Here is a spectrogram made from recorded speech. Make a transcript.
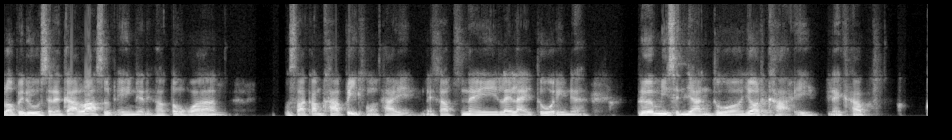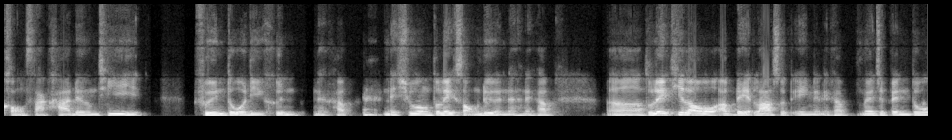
เราไปดูสถานการณ์ล่าสุดเองเนี่ยนะครับ ต้องบอกว่า อุตสาหกรรมค้าปลีกของไทยนะครับ ในหลาย ๆ ตัวเองเนี่ยเริ่มมีสัญญาณตัวยอดขายนะครับ ของสาขาเดิมที่ฟื้นตัวดีขึ้นนะครับ ในช่วงตัวเลข 2 เดือนนะนะครับเอ่อตัวเลขที่เราอัปเดตล่าสุดเองเนี่ยนะครับไม่ว่าจะเป็นตัว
